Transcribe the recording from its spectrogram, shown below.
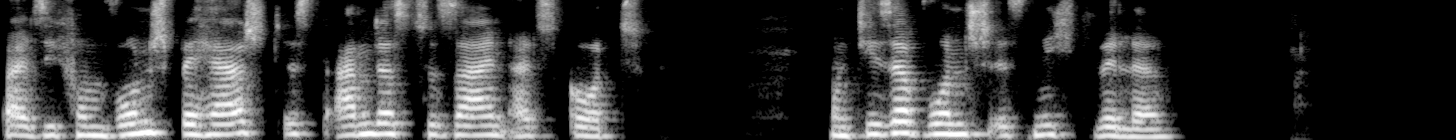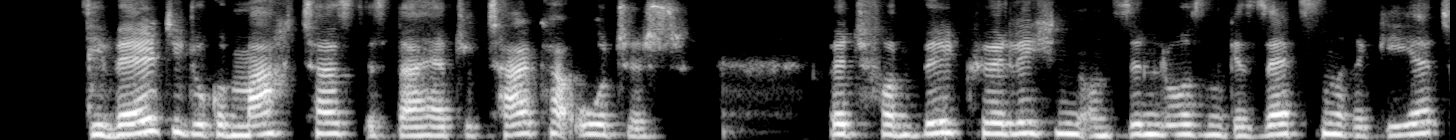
weil sie vom Wunsch beherrscht ist, anders zu sein als Gott. Und dieser Wunsch ist nicht Wille. Die Welt, die du gemacht hast, ist daher total chaotisch, wird von willkürlichen und sinnlosen Gesetzen regiert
